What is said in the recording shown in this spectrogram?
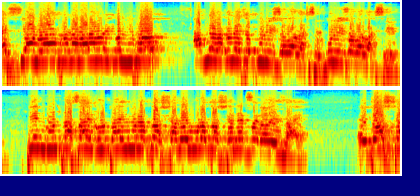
আজকে আমরা এক জায়গা মারামারি করে নিব। আপনার ওখানে যে পুলিশ যাওয়া লাগছে, পুলিশ যাওয়া লাগছে। তিন ঘণ্টা, চার ঘণ্টা, এই মুড়ে দশটা ওই মুড়ে দশটা এক জায়গা হয়ে যায়। এই দশটা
